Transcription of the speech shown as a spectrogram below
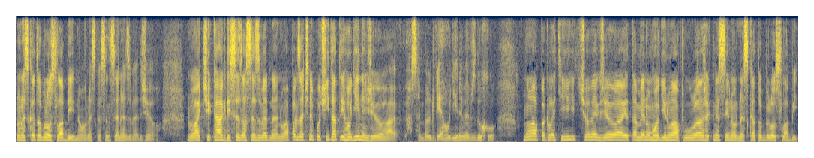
no dneska to bylo slabý, no dneska jsem se nezvedl, že jo. No a čeká, kdy se zase zvedne, no a pak začne počítat ty hodiny, že jo, a já jsem byl dvě hodiny ve vzduchu. No a pak letí člověk, že jo, a je tam jenom hodinu a půl a řekne si, no dneska to bylo slabý.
